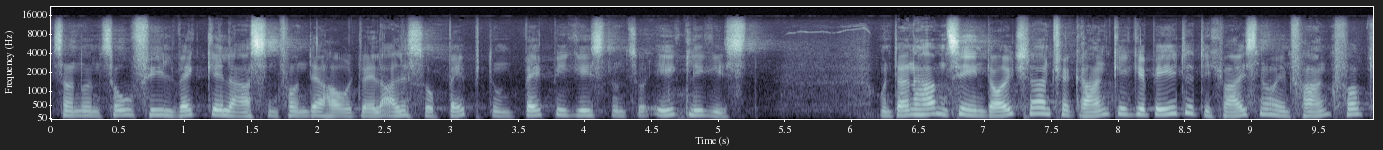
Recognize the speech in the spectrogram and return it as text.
sondern so viel weggelassen von der Haut, weil alles so peppt und peppig ist und so eklig ist. Und dann haben sie in Deutschland für Kranke gebetet, ich weiß noch, in Frankfurt.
